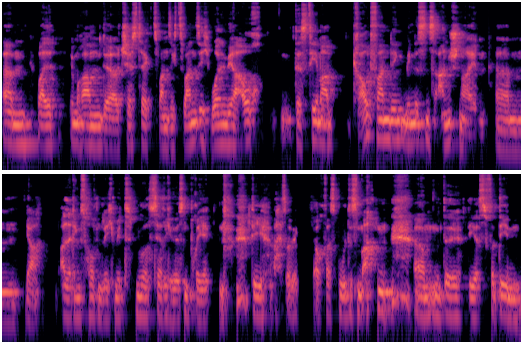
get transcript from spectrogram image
ähm, weil im Rahmen der Chestech 2020 wollen wir auch das Thema Crowdfunding mindestens anschneiden. Ähm, ja, allerdings hoffentlich mit nur seriösen Projekten, die also wirklich auch was Gutes machen ähm, und äh, die es verdienen.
